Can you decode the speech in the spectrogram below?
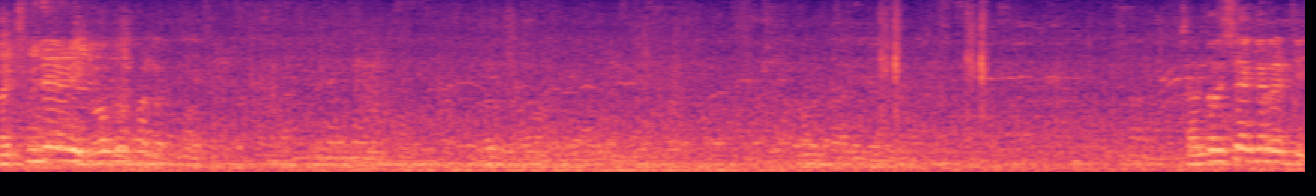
లక్ష్మీదేవి గోకులపల్లి చంద్రశేఖర్ రెడ్డి.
